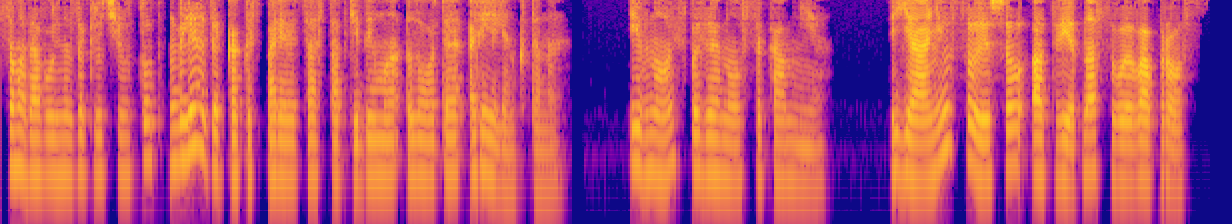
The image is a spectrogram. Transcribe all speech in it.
Самодовольно заключил тот, глядя, как испаряются остатки дыма лорда Реллингтона. И вновь повернулся ко мне. Я не услышал ответ на свой вопрос.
